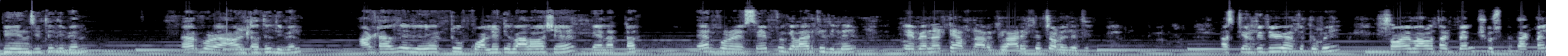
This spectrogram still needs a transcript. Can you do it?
পিএনজিতে দিবেন। এরপরে আলটাতে দিবেন। আলটাতে দিলে একটু কোয়ালিটি ভালো আসে ব্যানারটার এরপরে সেভ টু গ্যালারিতে দিলে এই ব্যানারটি আপনার গ্যালারিতে চলে যেতে। আজকের ভিডিও এতটুকুই। সবাই ভালো থাকবেন সুস্থ থাকবেন।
